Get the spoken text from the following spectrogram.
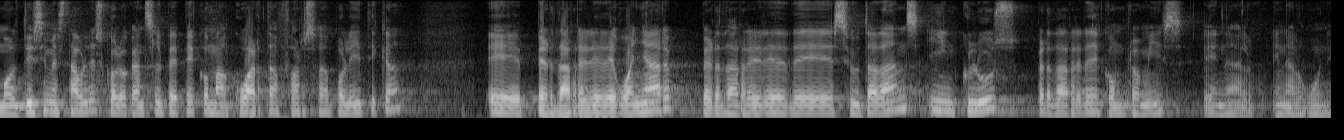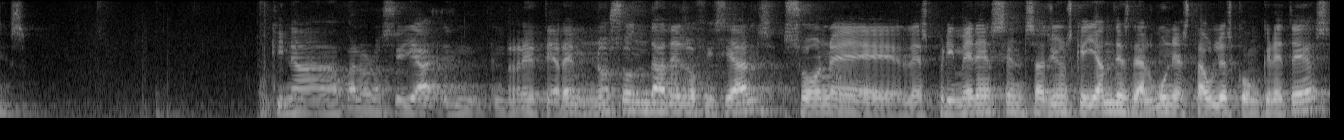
moltíssimes taules col·locant-se el PP com a quarta força política eh, per darrere de Guanyar, per darrere de Ciutadans i inclús per darrere de Compromís en, en algunes. Quina valoració hi ha? Reiterem, no són dades oficials, són eh, les primeres sensacions que hi han des d'algunes taules concretes,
